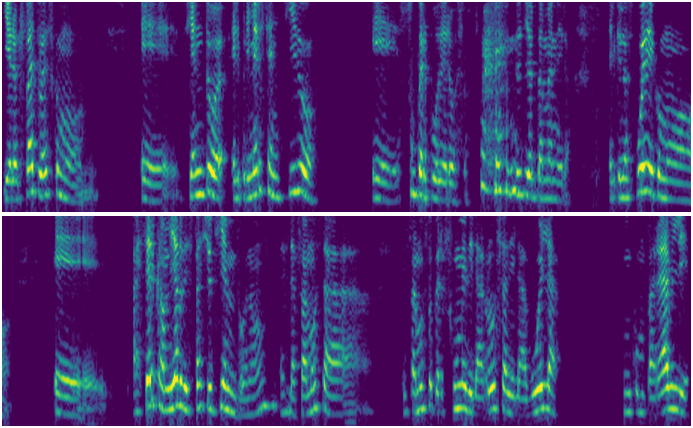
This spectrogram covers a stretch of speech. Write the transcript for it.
Y el olfato es como, eh, siento, el primer sentido eh, súper poderoso, de cierta manera. El que nos puede como eh, hacer cambiar de espacio-tiempo, ¿no? Es la famosa, el famoso perfume de la rosa de la abuela, incomparable,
